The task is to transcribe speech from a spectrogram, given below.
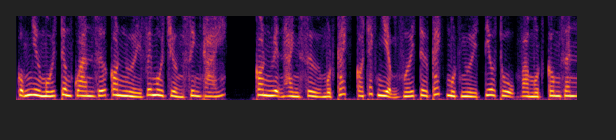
cũng như mối tương quan giữa con người với môi trường sinh thái, con nguyện hành xử một cách có trách nhiệm với tư cách một người tiêu thụ và một công dân.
